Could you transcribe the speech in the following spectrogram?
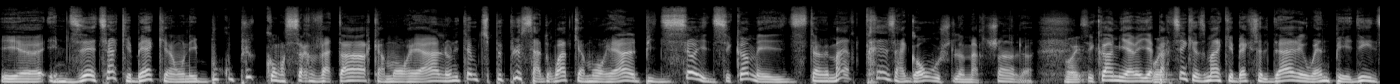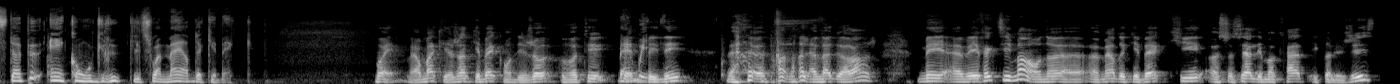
et euh, il me disait, sais, à Québec, on est beaucoup plus conservateur qu'à Montréal. On est un petit peu plus à droite qu'à Montréal. Puis il dit ça, il dit, c'est comme, c'est un maire très à gauche, le marchand. Là. C'est comme, il, il appartient quasiment à Québec solidaire et au NPD. Il dit, c'est un peu incongru qu'il soit maire de Québec. Oui, mais remarque que les gens de Québec ont déjà voté NPD. pendant la vague orange. Mais, euh, mais effectivement, on a euh, un maire de Québec qui est un social-démocrate écologiste.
